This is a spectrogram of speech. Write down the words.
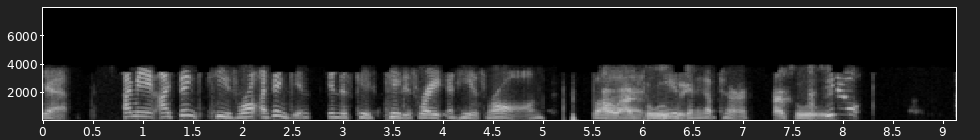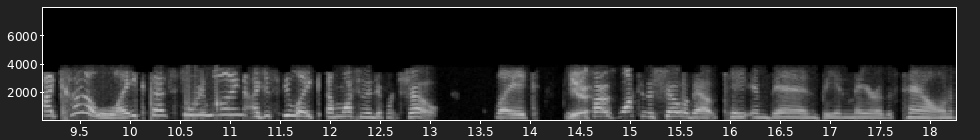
Yeah. I mean, I think he's wrong. I think in in this case, Kate is right and he is wrong. But Oh, he absolutely. is getting up to her. Absolutely. You know, I kind of like that storyline. I just feel like I'm watching a different show. Like Yeah. if I was watching a show about Kate and Ben being mayor of this town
